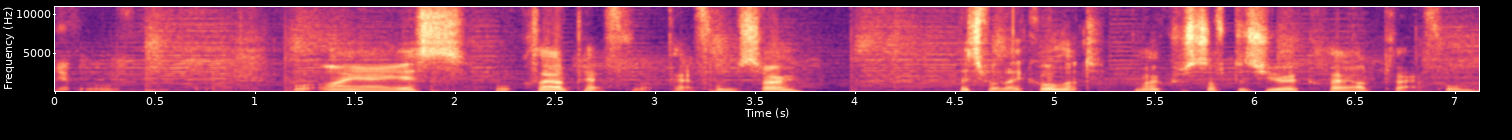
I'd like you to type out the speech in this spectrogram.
Yep. or, or IaaS, or cloud platf- platform. Sorry, that's what they call it. Microsoft Azure Cloud Platform,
